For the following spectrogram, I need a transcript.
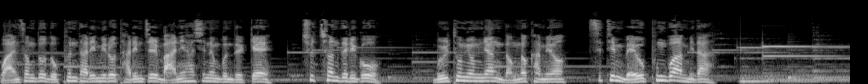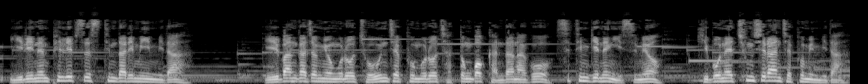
완성도 높은 다리미로 다림질 많이 하시는 분들께 추천드리고 물통 용량 넉넉하며 스팀 매우 풍부합니다. 1위는 필립스 스팀 다리미입니다. 일반 가정용으로 좋은 제품으로 작동법 간단하고 스팀 기능 있으며 기본에 충실한 제품입니다.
